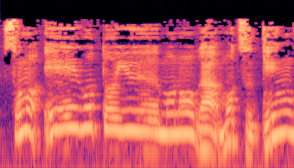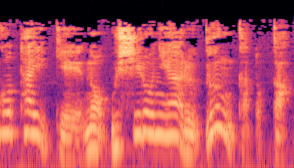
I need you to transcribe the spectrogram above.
その英語というものが持つ言語体系の後ろにある文化とか、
